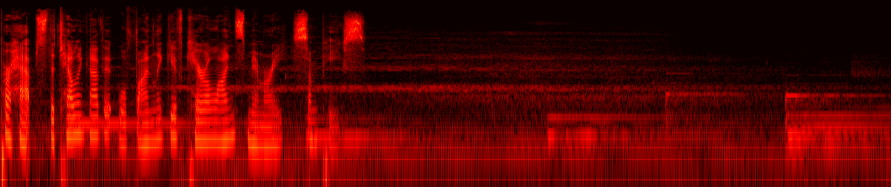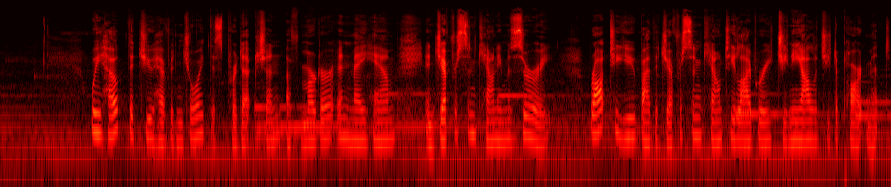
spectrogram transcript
Perhaps the telling of it will finally give Caroline's memory some peace. We hope that you have enjoyed this production of Murder and Mayhem in Jefferson County, Missouri, brought to you by the Jefferson County Library Genealogy Department,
